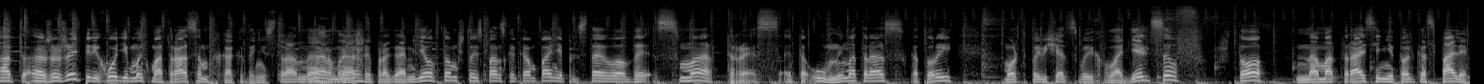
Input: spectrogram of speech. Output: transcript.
От э, ЖЖ переходим мы к матрасам, как это ни странно, Нормально. в нашей программе. Дело в том, что испанская компания представила The Smart Dress. Это умный матрас, который может оповещать своих владельцев, что на матрасе не только спали.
